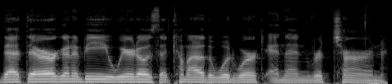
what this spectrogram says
that there are going to be weirdos that come out of the woodwork and then return.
